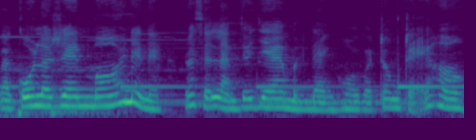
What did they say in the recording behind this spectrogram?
Và collagen mới này nè nó sẽ làm cho da mình đàn hồi và trông trẻ hơn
